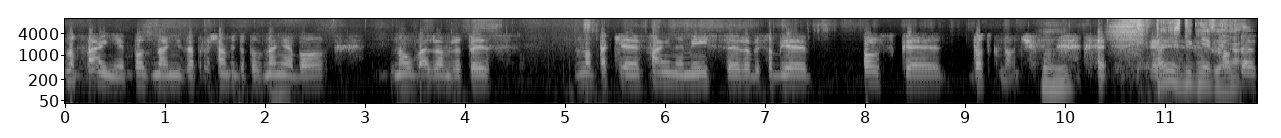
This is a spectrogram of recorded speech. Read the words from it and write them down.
no fajnie, Poznań, zapraszamy do Poznania, bo no uważam, że to jest no takie fajne miejsce, żeby sobie Polskę dotknąć. Mhm. Panie Zbigniewie, Hotel,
